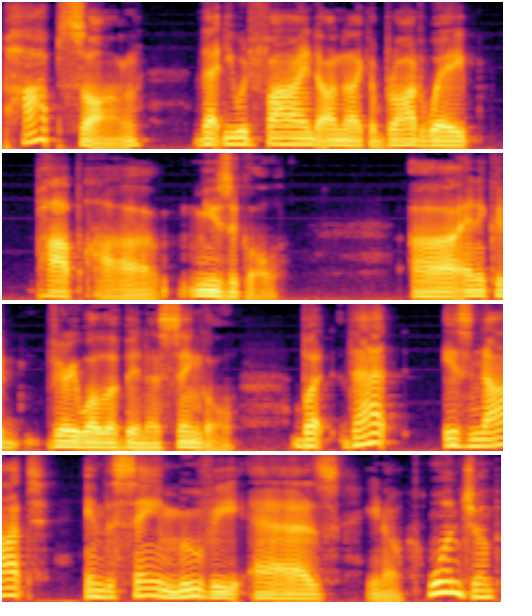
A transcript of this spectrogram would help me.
pop song that you would find on like a Broadway pop uh, musical uh, and it could very well have been a single. But that is not in the same movie as you know one jump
